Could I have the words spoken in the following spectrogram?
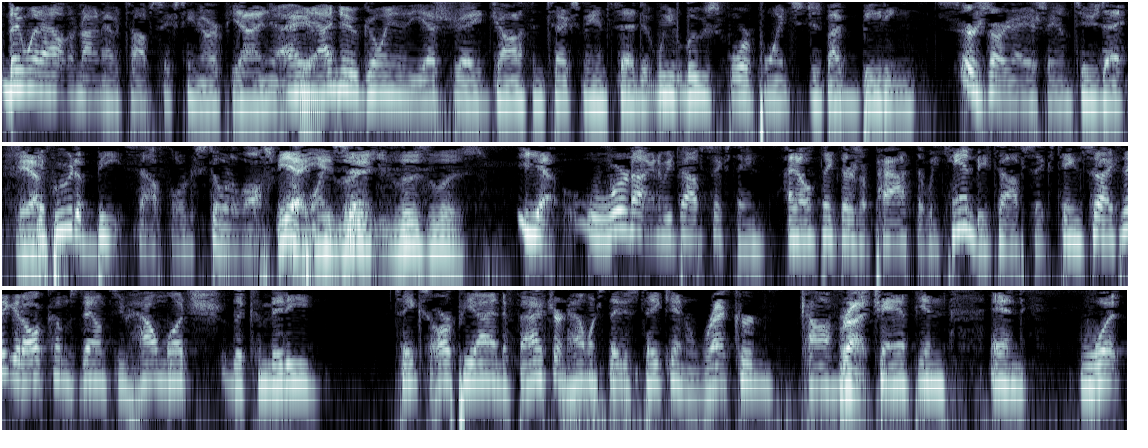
they went out. They're not going to have a top 16 RPI. And I, Yeah. I knew going into yesterday, Jonathan texted me and said that we lose four points just by beating. Or sorry, not yesterday on Tuesday. Yeah. If we would have beat South Florida, still would have lost. Four Yeah, you lose, So, lose, lose. yeah, we're not going to be top 16. I don't think there's a path that we can be top 16. So I think it all comes down to how much the committee takes RPI into factor and how much they just take in record conference Right. champion and what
